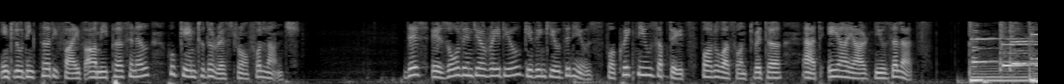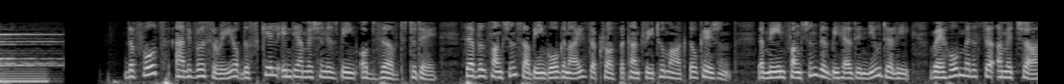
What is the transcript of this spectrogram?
including 35 army personnel who came to the restaurant for lunch. This is All India Radio giving you the news. For quick news updates, follow us on Twitter at AIR News Alerts. The fourth anniversary of the Skill India mission is being observed today. Several functions are being organized across the country to mark the occasion. The main function will be held in New Delhi, where Home Minister Amit Shah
